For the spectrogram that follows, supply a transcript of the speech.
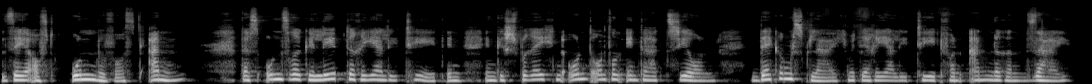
sehr oft unbewusst an, dass unsere gelebte Realität in, in Gesprächen und unseren Interaktionen deckungsgleich mit der Realität von anderen sei.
